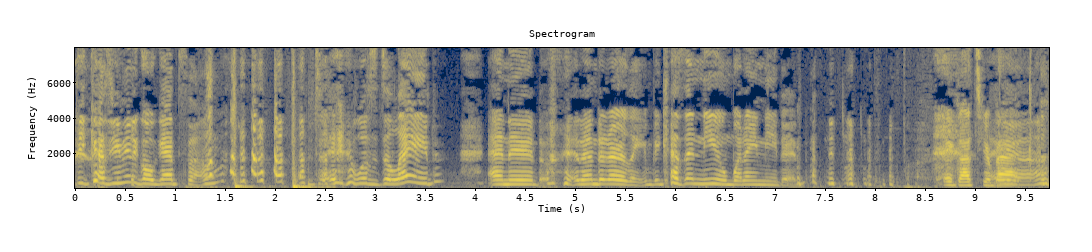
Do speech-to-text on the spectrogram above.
because you need to go get some. it was delayed and it it ended early because it knew what I needed. It got to your back. Yeah.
